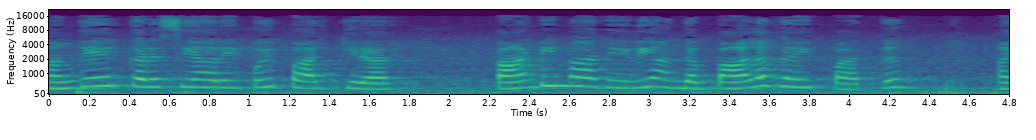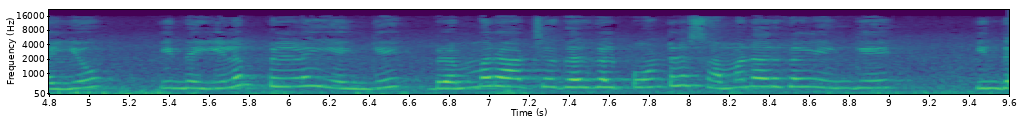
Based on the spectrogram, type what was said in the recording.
மங்கையர்க்கரசியாரை போய் பார்க்கிறார். பாண்டிமாதேவி அந்த பாலகரை பார்த்து ஐயோ இந்த இளம் பிள்ளை எங்கே? பிரம்மராட்சதர்கள் போன்ற சமணர்கள் எங்கே? இந்த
